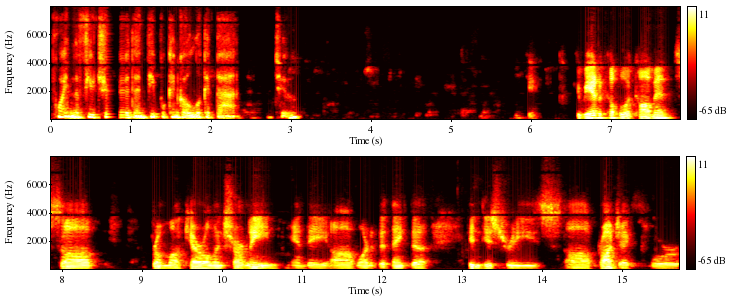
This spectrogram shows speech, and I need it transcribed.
point in the future, then people can go look at that too. Okay. We had a couple of comments uh, from uh, Carol and Charlene, and they uh, wanted to thank the Hidden Histories uh, project for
